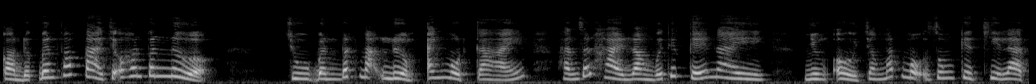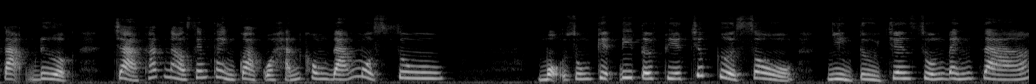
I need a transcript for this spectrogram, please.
còn được bên Pháp tài trợ hơn phân nửa. Chu Bân bất mãn lườm anh một cái, hắn rất hài lòng với thiết kế này, nhưng ở trong mắt mộ dung kiệt chỉ là tạm được, chả khác nào xem thành quả của hắn không đáng một xu. Mộ dung kiệt đi tới phía trước cửa sổ, nhìn từ trên xuống đánh giá.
